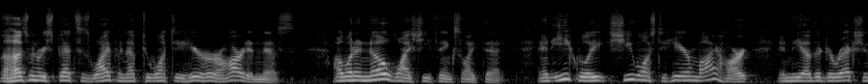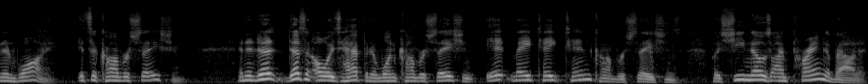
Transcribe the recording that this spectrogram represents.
A husband respects his wife enough to want to hear her heart in this. I want to know why she thinks like that. And equally, she wants to hear my heart in the other direction and why. It's a conversation. And it doesn't always happen in one conversation. It may take 10 conversations, but she knows I'm praying about it.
